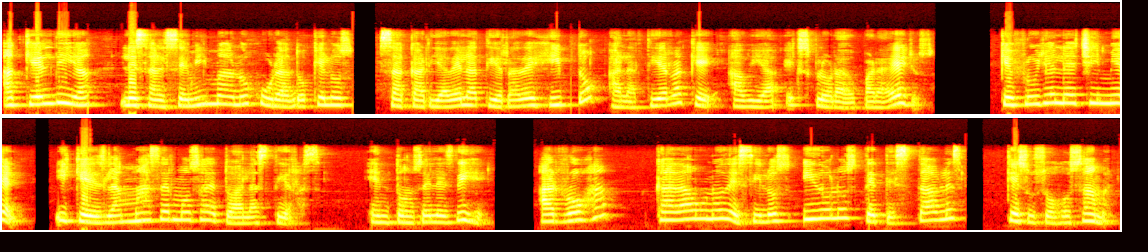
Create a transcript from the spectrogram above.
Aquel día les alcé mi mano jurando que los sacaría de la tierra de Egipto a la tierra que había explorado para ellos, que fluye leche y miel y que es la más hermosa de todas las tierras. Entonces les dije, arroja cada uno de sí los ídolos detestables que sus ojos aman,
